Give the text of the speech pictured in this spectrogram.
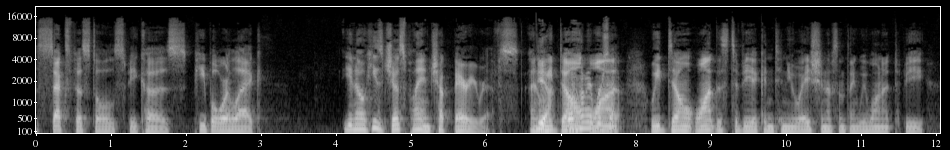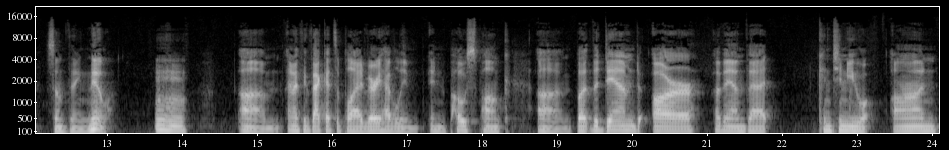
Sex Pistols because people were like, you know, he's just playing Chuck Berry riffs, and Yeah, we don't 100%. want we don't want this to be a continuation of something. We want it to be something new. Mm-hmm. Um, and I think that gets applied very heavily in, in post punk. Um, but the Damned are a band that continue on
